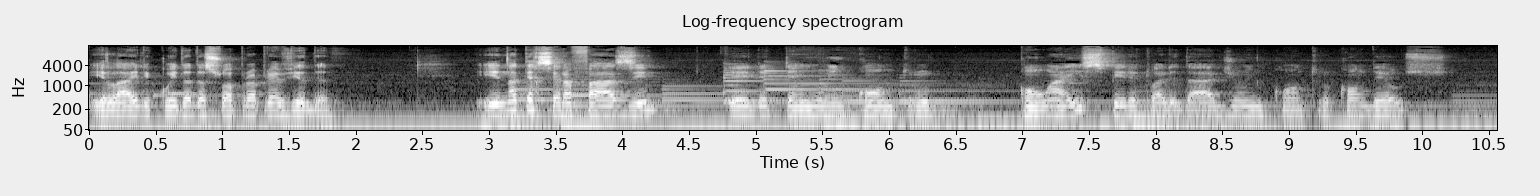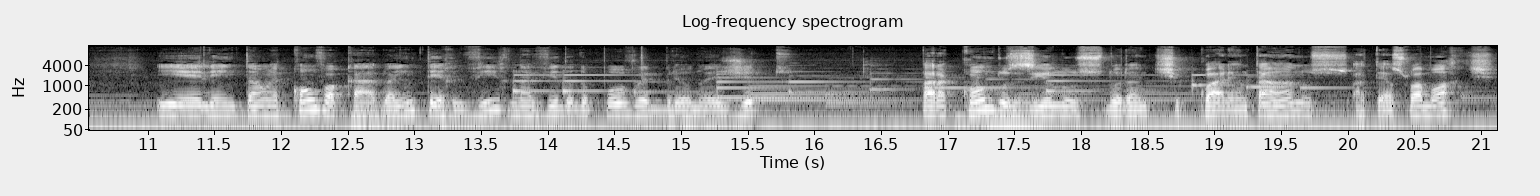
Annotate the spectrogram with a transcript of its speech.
e lá ele cuida da sua própria vida. E na terceira fase, ele tem um encontro com a espiritualidade, um encontro com Deus, e ele então é convocado a intervir na vida do povo hebreu no Egito para conduzi-los durante 40 anos até a sua morte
